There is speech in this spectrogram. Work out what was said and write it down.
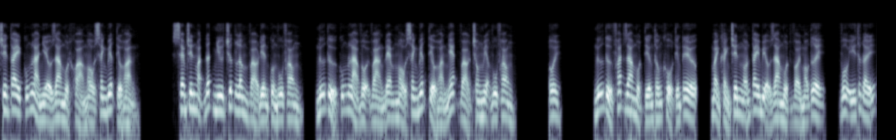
trên tay cũng là nhiều ra một k h ỏ a màu xanh biết tiểu hoàn. Xem trên mặt đất như trước lâm vào điên cuồng vu phong, nữ tử cũng là vội vàng đem màu xanh biết tiểu hoàn nhét vào trong miệng vu phong. Ôi! Nữ tử phát ra một tiếng thống khổ tiếng tê ơ mảnh khảnh trên ngón tay biểu ra một vòi máu tươi, vô ý thức đấy,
